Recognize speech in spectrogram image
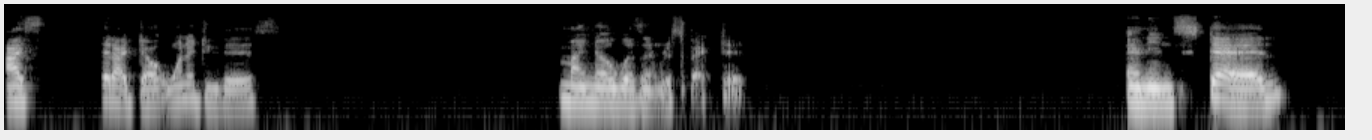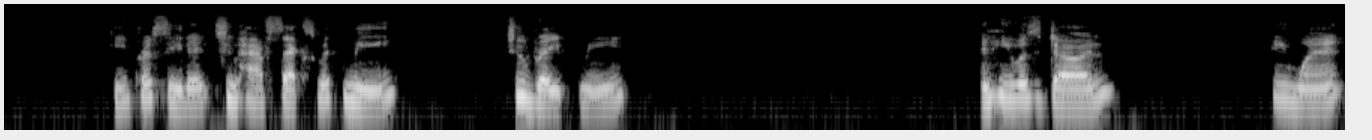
I said I don't want to do this, my no wasn't respected. And instead, he proceeded to have sex with me, to rape me, and he was done. He went.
